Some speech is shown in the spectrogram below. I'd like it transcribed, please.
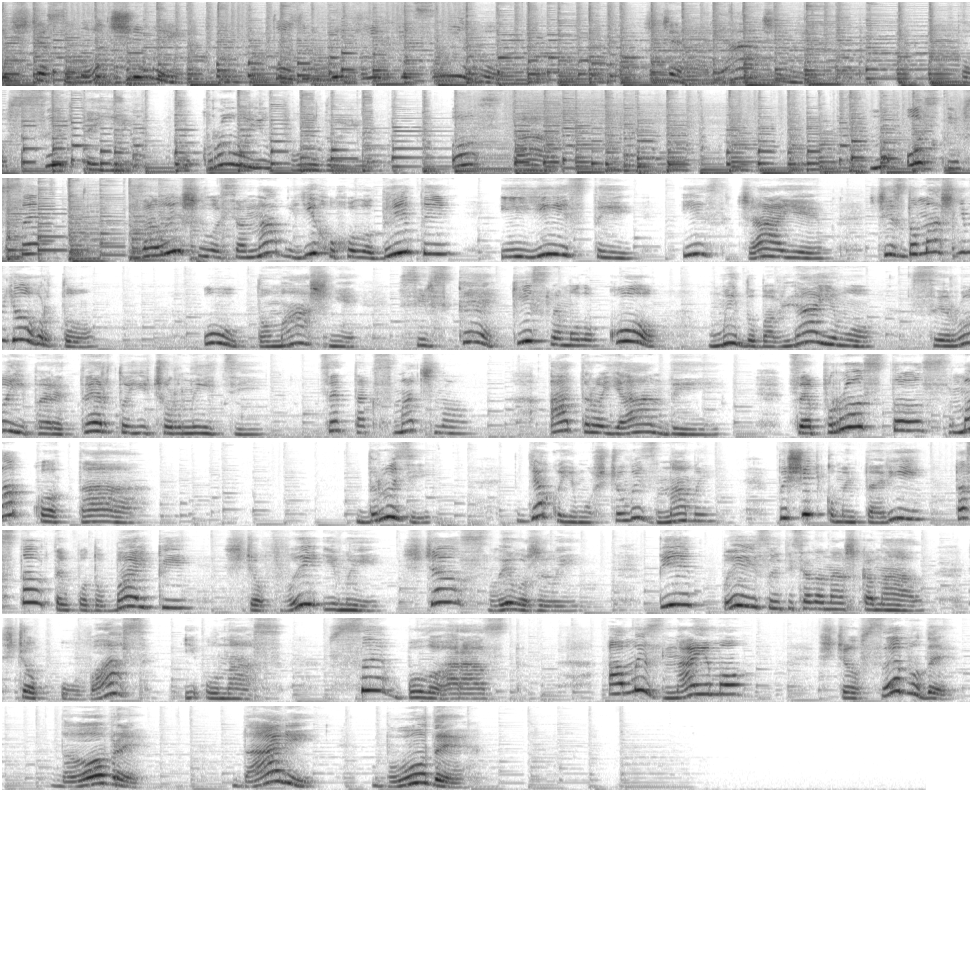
Гарячими, то зробіть їх під снігом. Ще гарячими посипте їх цукровою пудрою. Ось так. Ну ось і все. Залишилося нам їх охолодити і їсти із чаєм чи з домашнім йогуртом. У домашнє сільське кисле молоко ми додаємо сирої перетертої чорниці. Це так смачно. А троянди це просто смакота. Друзі, дякуємо, що ви з нами. Пишіть коментарі та ставте вподобайки, щоб ви і ми щасливо жили. Підписуйтеся на наш канал, щоб у вас і у нас все було гаразд. А ми знаємо, що все буде добре. Далі буде.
